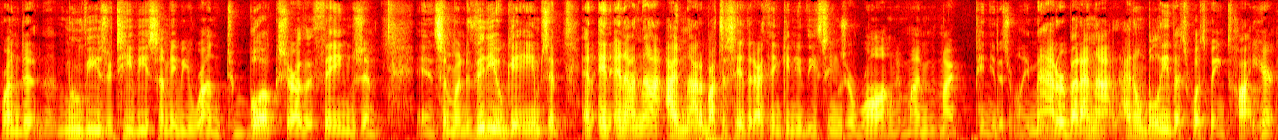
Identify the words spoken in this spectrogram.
run to uh, movies or TV, some maybe run to books or other things, and, and some run to video games. And, and, and, and I'm not I'm not about to say that I think any of these things are wrong, and my, my opinion doesn't really matter, but I'm not I don't believe that's what's being taught here.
